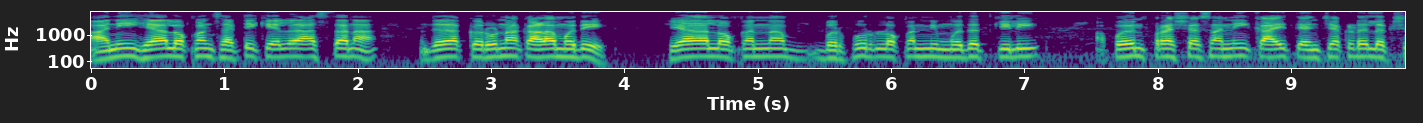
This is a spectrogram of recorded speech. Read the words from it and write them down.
आणि ह्या लोकांसाठी केलं असताना ज्या करोना काळामध्ये ह्या लोकांना भरपूर लोकांनी मदत केली. पण प्रशासनाने काय त्यांच्याकडे लक्ष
